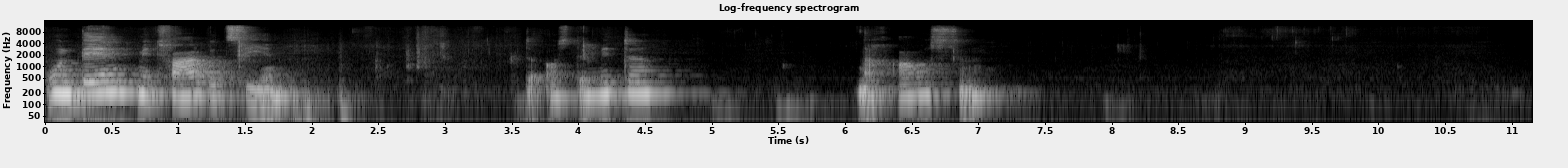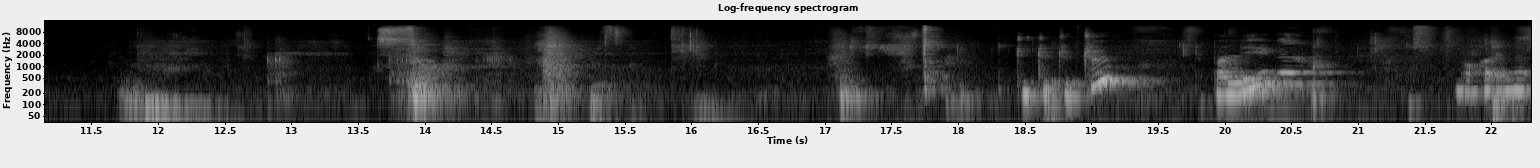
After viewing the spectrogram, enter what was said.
und den mit Farbe ziehen. Aus der Mitte nach außen. So. Ich überlege noch eine.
